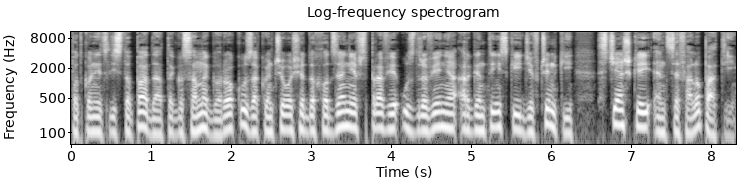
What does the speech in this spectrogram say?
Pod koniec listopada tego samego roku zakończyło się dochodzenie w sprawie uzdrowienia argentyńskiej dziewczynki z ciężkiej encefalopatii.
